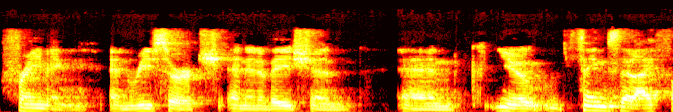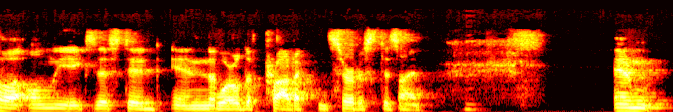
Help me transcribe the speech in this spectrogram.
framing and research and innovation and you know things that I thought only existed in the world of product and service design. Mm-hmm. And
